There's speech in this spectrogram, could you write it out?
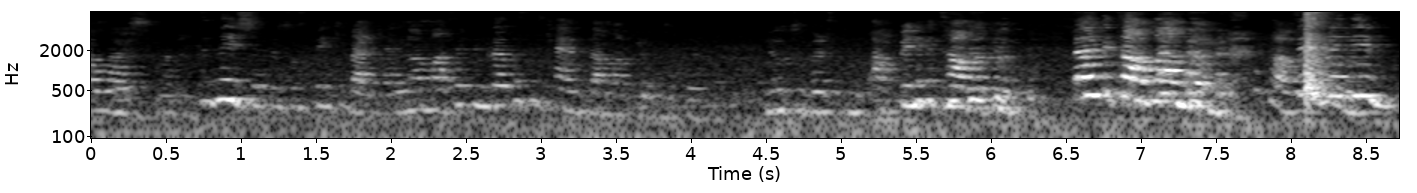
Allah aşkına. Siz ne iş yapıyorsunuz peki ben kendimden bahsettim biraz da siz kendinizden bahsedin. Youtubersınız. Ah beni bir tavladınız. ben bir tavlandım. siz diyeyim?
